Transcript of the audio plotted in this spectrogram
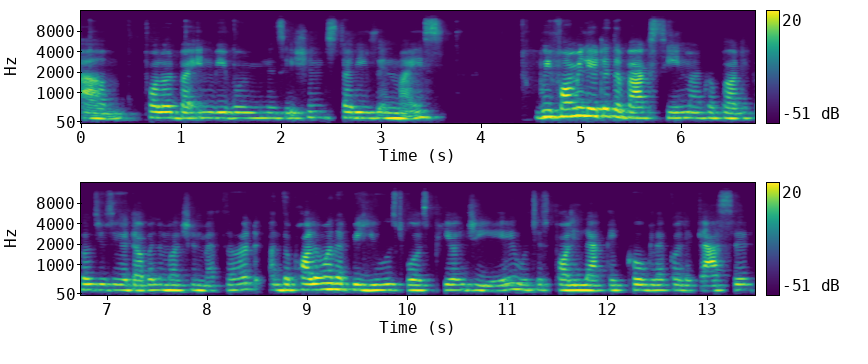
um, followed by in vivo immunization studies in mice. We formulated the vaccine microparticles using a double emulsion method. And the polymer that we used was PLGA, which is polylactic co-glycolic acid.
